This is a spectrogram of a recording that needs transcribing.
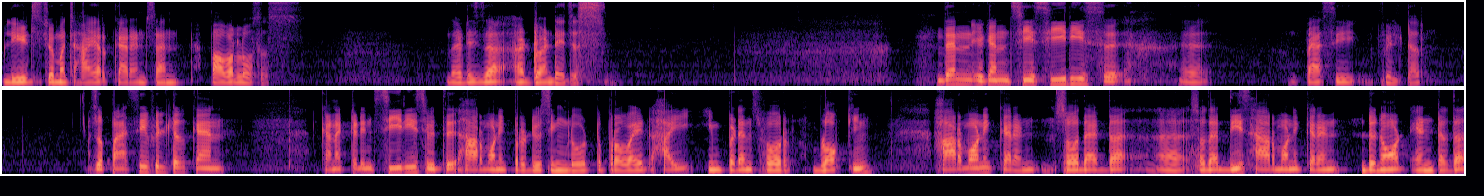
leads to much higher currents and power losses. That is the advantages then you can see series uh, uh, passive filter. So passive filter can connected in series with harmonic producing load to provide high impedance for blocking harmonic current so that the uh, so that these harmonic current do not enter the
